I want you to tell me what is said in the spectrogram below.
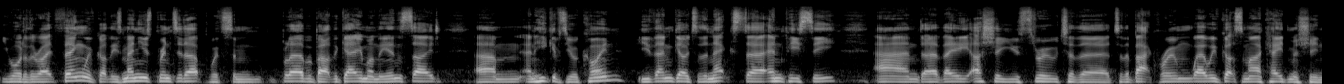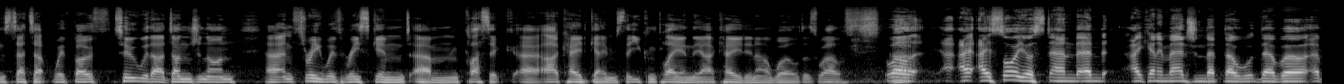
You order the right thing. We've got these menus printed up with some blurb about the game on the inside, um, and he gives you a coin. You then go to the next uh, NPC, and uh, they usher you through to the to the back room where we've got some arcade machines set up with both two with our dungeon on uh, and three with reskinned um, classic uh, arcade games that you can play in the arcade in our world as well. Well, Uh, I, I saw your stand, and I can imagine that there, there were a,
